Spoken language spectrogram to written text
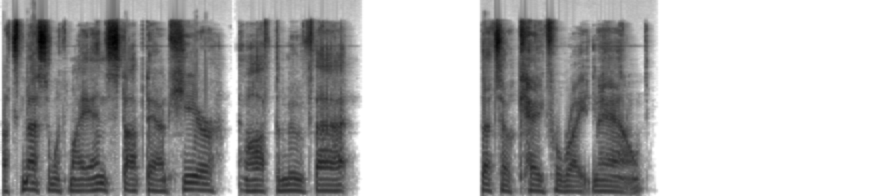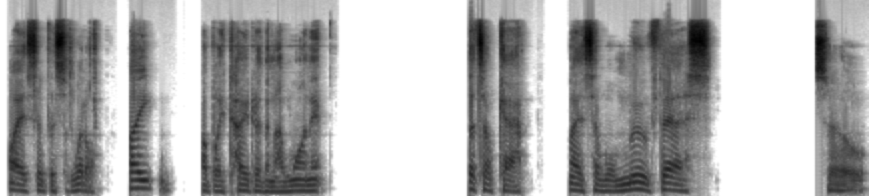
That's messing with my end stop down here and I'll have to move that. That's okay for right now. Like I said, this is a little tight, probably tighter than I want it. That's okay. Like I said, we'll move this. So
